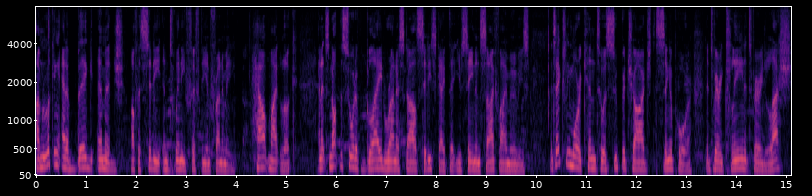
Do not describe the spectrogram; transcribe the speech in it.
I'm looking at a big image of a city in 2050 in front of me, how it might look, and it's not the sort of Blade Runner style cityscape that you've seen in sci fi movies. It's actually more akin to a supercharged Singapore. It's very clean, it's very lush,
